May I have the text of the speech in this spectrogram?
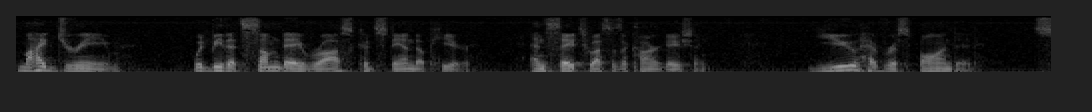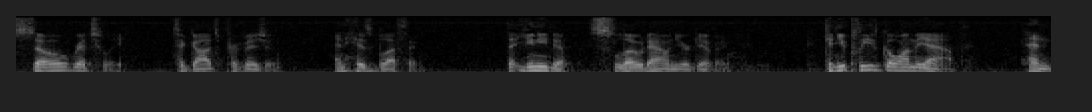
my dream would be that someday Ross could stand up here and say to us as a congregation, You have responded so richly to God's provision and His blessing that you need to slow down your giving. Can you please go on the app and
